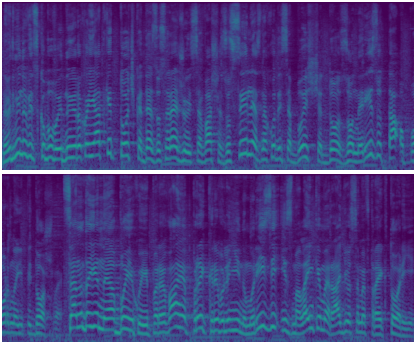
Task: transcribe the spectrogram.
На відміну від скобовидної рукоятки, точка, де зосереджується ваше зусилля, знаходиться ближче до зони різу та опорної підошви. Це надає неабиякої переваги при криволінійному різі із маленькими радіусами в траєкторії.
